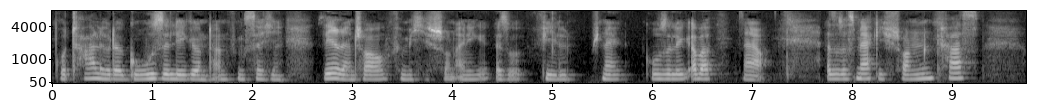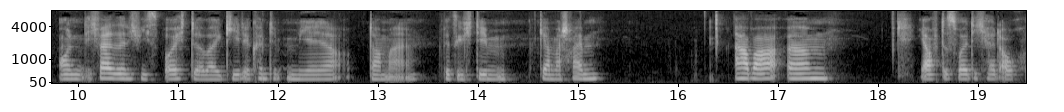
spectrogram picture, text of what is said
brutale oder gruselige, unter Anführungszeichen, Serien schaue. Für mich ist schon einige, also viel schnell gruselig, aber naja, also das merke ich schon krass. Und ich weiß ja nicht, wie es euch dabei geht. Ihr könnt mir ja da mal bezüglich dem gerne mal schreiben. Aber ähm, ja, auf das wollte ich halt auch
